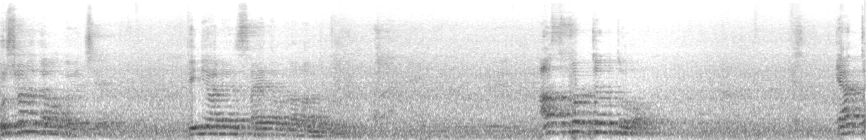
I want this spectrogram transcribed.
ঘোষণা দেওয়া হয়েছে, তিনি হলেন সাইদ আব্দুল আজ পর্যন্ত এত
